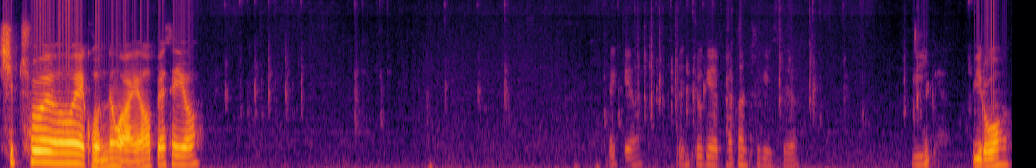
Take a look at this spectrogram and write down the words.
십 초에 권능 와요. 빼세요. 뺄게요. 왼쪽에 발판 두 개 있어요. 위 위로.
